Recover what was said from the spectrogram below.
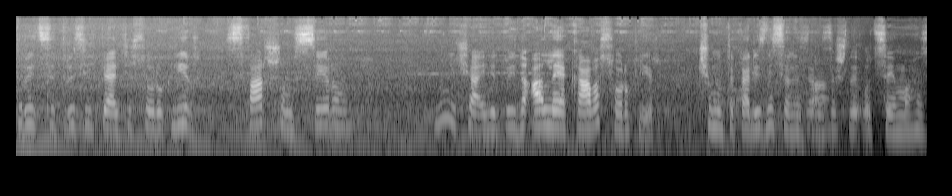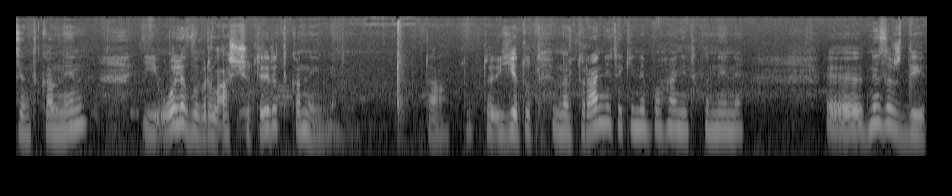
30, 35 і 40 лір з фаршем, з сиром. Ну і чай, відповідно, але кава 40 лір. Чому така різниця, не знаю. Зайшли оцей магазин тканин, і Оля вибрала аж 4 тканини. Так, тобто є тут натуральні такі непогані тканини. Е, Не завжди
